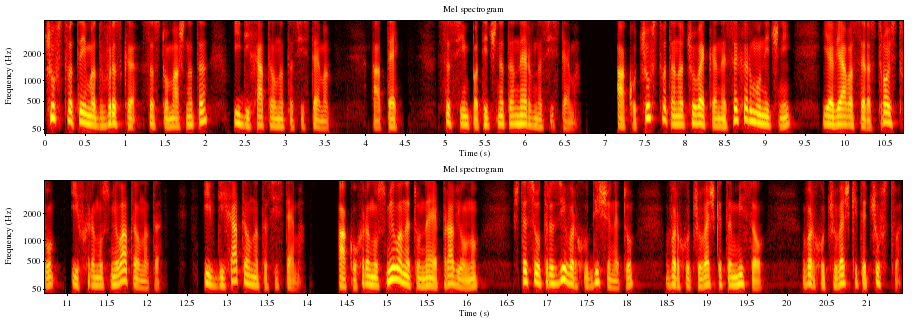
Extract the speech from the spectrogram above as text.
Чувствата имат връзка с стомашната и дихателната система, а те – с симпатичната нервна система. Ако чувствата на човека не са хармонични, явява се разстройство и в храносмилателната, и в дихателната система. Ако храносмилането не е правилно, ще се отрази върху дишането, върху човешката мисъл, върху човешките чувства.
